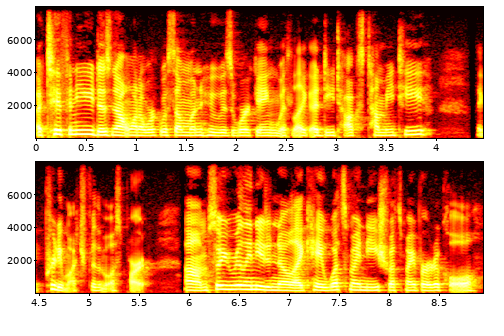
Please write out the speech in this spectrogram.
a Tiffany does not want to work with someone who is working with like a detox tummy tea, like pretty much for the most part. Um, so you really need to know like, hey, what's my niche? What's my vertical?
